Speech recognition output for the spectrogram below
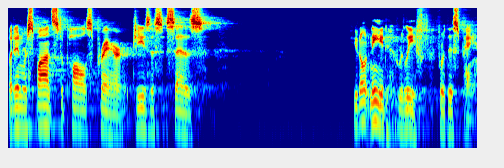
But in response to Paul's prayer, Jesus says, You don't need relief for this pain.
